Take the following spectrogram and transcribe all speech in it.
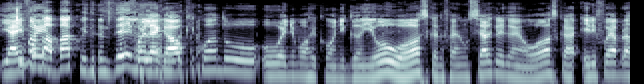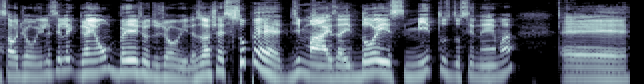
E aí tinha uma foi, babá cuidando dele. foi né? legal que quando o Ennio Morricone ganhou o Oscar, foi anunciado que ele ganhou o Oscar, ele foi abraçar o John Williams e ganhou um beijo do John Williams. Eu achei super demais aí, dois mitos do cinema é,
